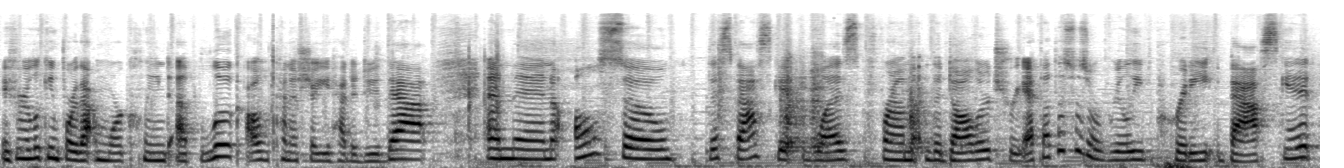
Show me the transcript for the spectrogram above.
if you're looking for that more cleaned up look, I'll kind of show you how to do that. And then also also, this basket was from the Dollar Tree. I thought this was a really pretty basket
